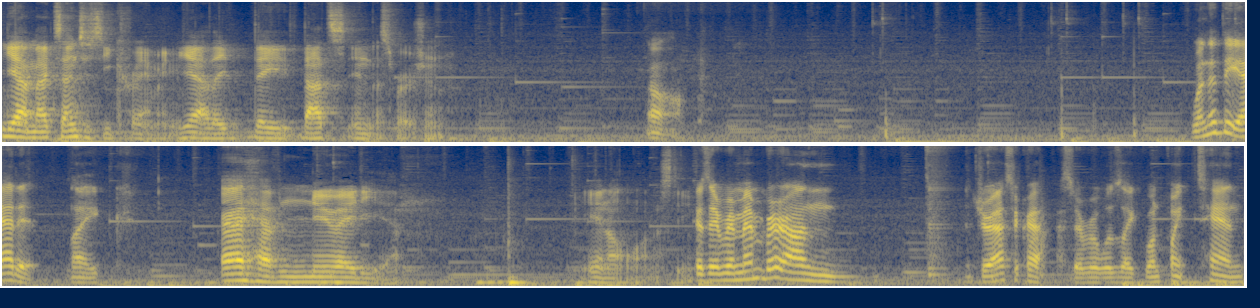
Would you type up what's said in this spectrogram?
Yeah, max entity cramming. Yeah, they they that's in this version. Oh. When did they add it? Like, I have no idea. In all honesty. because I remember on the JurassiCraft server was like 1.10.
